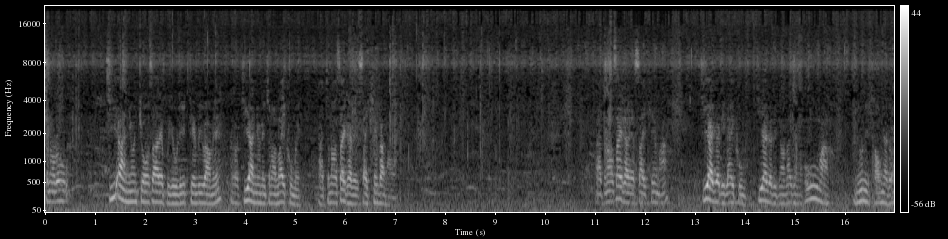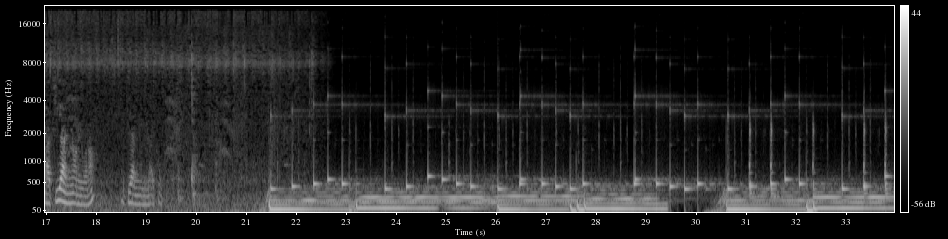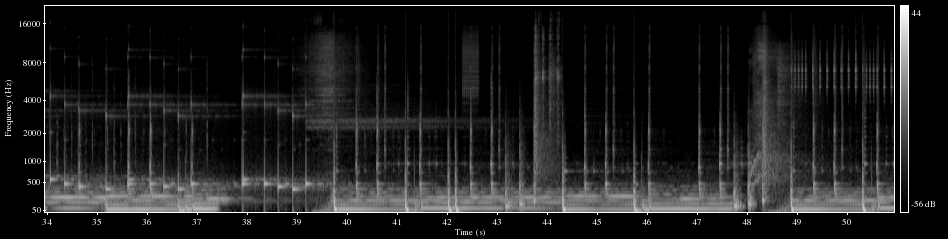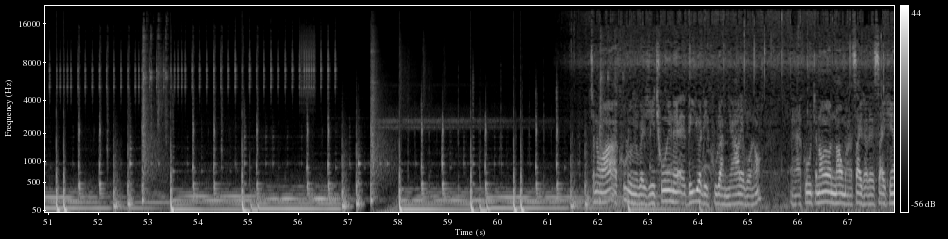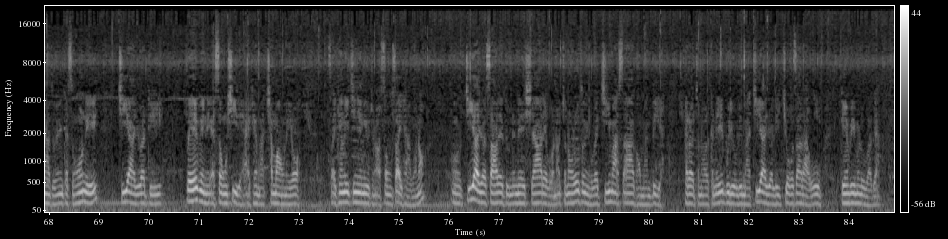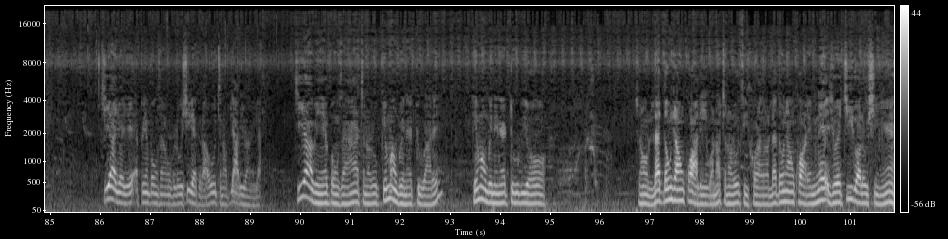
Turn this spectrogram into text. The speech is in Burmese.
ကျွန်တော်တို့ကြီးအာညွန်ကြောစားတဲ့ဗီဒီယိုလေးတင်ပေးပါမယ်အဲ့တော့ကြီးအာညွန်နဲ့ကျွန်တော်လိုက်ခုမယ်အဲကျွန်တော်စိုက်ထားတဲ့စိုက်ခင်းပတ်မှာပါအဲကျွန်တော်စိုက်ထားတဲ့စိုက်ခင်းမှာကြီးအာရွက်တွေလိုက်ခုမယ်ကြီးအာရွက်တွေကျွန်တော်လိုက်ကြမှာဟိုးမှာညွန်နေထောင်းရတော့အာကြီးအာညွန်နေပါတော့ကြီးအာညွန်တွေလိုက်ခုမယ် တော်ကအခုလိုမျိုးပဲရေချိုးရင်းနဲ့အသီးရွက်တွေခူတာများတယ်ပေါ့နော်အဲအခုကျွန်တော်ရောနောက်မှာစိုက်ထားတဲ့စိုက်ခင်းอ่ะဆိုရင်ကစုံတွေကြီးရရွက်တွေပဲပင်တွေအစုံရှိတယ်အဲ့ထဲမှာချမောင်တွေရောစိုက်ခင်းလေးချင်းချင်းလေးကိုကျွန်တော်အစုံစိုက်ထားပါတော့ဟိုကြီးရရွက်စားတဲ့သူနည်းနည်းရှားတယ်ပေါ့နော်ကျွန်တော်တို့ဆိုရင်ပဲကြီးမှစားအောင်မှန်းသိတယ်အဲ့တော့ကျွန်တော်ကနေဗီဒီယိုလေးမှာကြီးရရွက်လေးကြောစားတာကိုတင်ပေးမလို့ပါဗျကြီးရရွက်ရဲ့အပင်ပုံစံကိုဘယ်လိုရှိတယ်ဆိုတာကိုကျွန်တော်ပြပေးပါမယ်ဗျ ကြီးရပင်ရဲ့ပုံစံကကျွန်တော်တို့ကင်းမောင်ပင်နဲ့တူပါတယ်ကင်းမောင်ပင်နေနဲ့တူပြီးတော့ကျွန်တော်လက်သုံးချောင်းခွာလေးပေါ့နော်ကျွန်တော်တို့စီခေါ်တာတော့လက်သုံးချောင်းခွာတယ်နည်းနည်းအရွယ်ကြီးသွားလို့ရှိရင်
